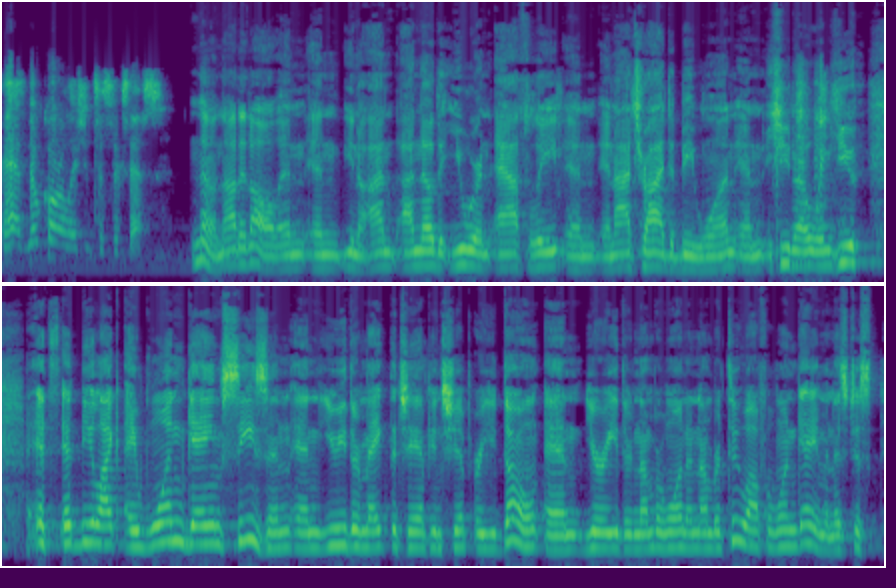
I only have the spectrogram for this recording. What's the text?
has no correlation to success. No, not at all. And and you know, I I know that you were an athlete and and I tried to be one and you know, when you it's it'd be like a one game season and you either make the championship or you don't and you're either number 1 or number 2 off of one game and it's just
